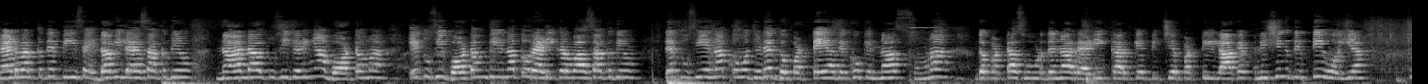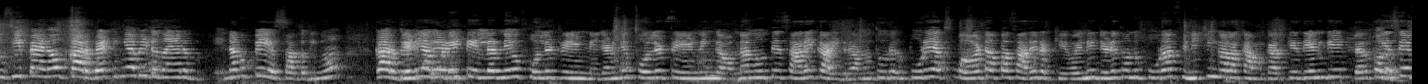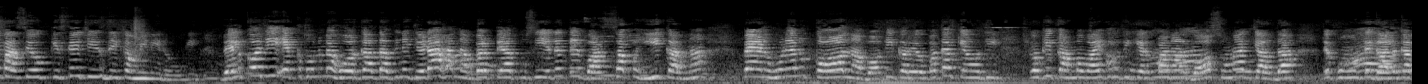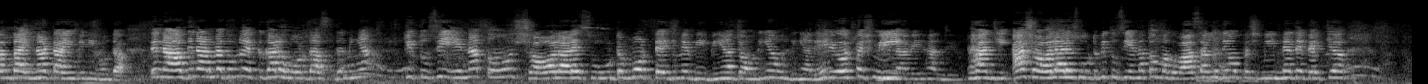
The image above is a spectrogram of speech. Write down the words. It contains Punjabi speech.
ਹੈਂਡ ਵਰਕ ਦੇ ਪੀਸ ਏਦਾਂ ਵੀ ਲੈ ਸਕਦੇ ਹੋ। ਨਾਲ ਨਾਲ ਤੁਸੀਂ ਜਿਹੜੀਆਂ ਬਾਟਮ ਆ, ਇਹ ਤੁਸੀਂ ਬਾਟਮ ਵੀ ਇਹਨਾਂ ਤੋਂ ਰੈਡੀ ਕਰਵਾ ਸਕਦੇ ਹੋ। ਤੇ ਤੁਸੀਂ ਇਹਨਾਂ ਤੋਂ ਜਿਹੜੇ ਦੁਪੱਟੇ ਆ ਦੇਖੋ ਕਿੰਨਾ ਸੋਹਣਾ ਦੁਪੱਟਾ ਸੂਟ ਦੇ ਨਾਲ ਰੈਡੀ ਕਰਕੇ ਪਿੱਛੇ ਪੱਟੀ ਲਾ ਕੇ ਫਿਨਿਸ਼ਿੰਗ ਦਿੱਤੀ ਹੋਈ ਆ। ਤੁਸੀਂ ਭੈਣੋ ਘਰ ਬੈਠੀਆਂ ਵੀ ਡਿਜ਼ਾਈਨ ਇਹਨਾਂ ਨੂੰ ਭੇਜ ਸਕਦੀ ਹੋ। ਘਰ ਜਿਹੜੇ ਆਪਣੇ ਟੇਲਰ ਨੇ ਉਹ ਫੁੱਲ ਟ੍ਰੇਨਡ ਨੇ ਜਾਣੀ ਕਿ ਫੁੱਲ ਟ੍ਰੇਨਿੰਗ ਆ ਉਹਨਾਂ ਨੂੰ ਤੇ ਸਾਰੇ ਕਾਰੀਗਰਾਂ ਨੂੰ। ਪੂਰੇ- ਪੂਰੇ ਐਕਸਪਰਟ ਆਪਾਂ ਸਾਰੇ ਰੱਖੇ ਹੋਏ ਨੇ ਜਿਹੜੇ ਤੁਹਾਨੂੰ ਪੂਰਾ ਫਿਨਿਸ਼ਿੰਗ ਵਾਲਾ ਕੰਮ ਕਰਕੇ ਦੇਣਗੇ। ਕਿਸੇ ਪਾਸਿਓਂ ਕਿਸੇ ਚੀਜ਼ ਦੀ ਕਮੀ ਨਹੀਂ ਰਹੂਗੀ। ਬਿਲਕੁਲ ਜੀ ਇੱਕ ਤੁਹਾਨੂੰ ਮੈਂ ਹੋਰ ਗੱਲ ਦੱਸਦੀ ਨੇ ਜਿਹੜਾ ਆਹ ਨੰਬਰ ਪਿਆ ਤੁਸੀਂ ਇਹਦੇ ਤੇ WhatsApp ਹੀ ਕਰਨਾ। ਭੈਣ ਹੁਣਿਆਂ ਨੂੰ ਕਾਲ ਨਾ ਬਹੁਤੀ ਕਰਿਓ ਪਤਾ ਕਿਉਂ ਜੀ ਕਿਉਂਕਿ ਕੰਮ ਵਾਹਿਗੁਰੂ ਦੀ ਕਿਰਪਾ ਨਾਲ ਬਹੁਤ ਸੋਹਣਾ ਚੱਲਦਾ ਤੇ ਫੋਨ ਤੇ ਗੱਲ ਕਰਨ ਦਾ ਇੰਨਾ ਟਾਈਮ ਹੀ ਨਹੀਂ ਹੁੰਦਾ। ਤੇ ਨਾਲ ਦੀ ਨਾਲ ਮੈਂ ਤੁਹਾਨੂੰ ਇੱਕ ਗੱਲ ਹੋਰ ਦੱਸ ਦਿੰਨੀ ਆ ਕਿ ਤੁਸੀਂ ਇਹਨਾਂ ਤੋਂ ਸ਼ਾਲ ਵਾਲੇ ਸੂਟ ਮੋਟੇ ਜਿਵੇਂ ਬੀਬੀਆਂ ਚਾਹੁੰਦੀਆਂ ਹੁੰਦੀਆਂ ਨੇ ਪਿਓਰ ਪਸ਼ਮੀਨਾ ਵੀ ਹਾਂਜੀ। ਹਾਂਜੀ ਆ ਸ਼ਾਲ ਵਾਲੇ ਸੂਟ ਵੀ ਤੁਸੀਂ ਇਹਨਾਂ ਤੋਂ ਮੰਗਵਾ ਸਕਦੇ ਹੋ। ਪਸ਼ਮੀਨੇ ਦੇ ਵਿੱਚ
